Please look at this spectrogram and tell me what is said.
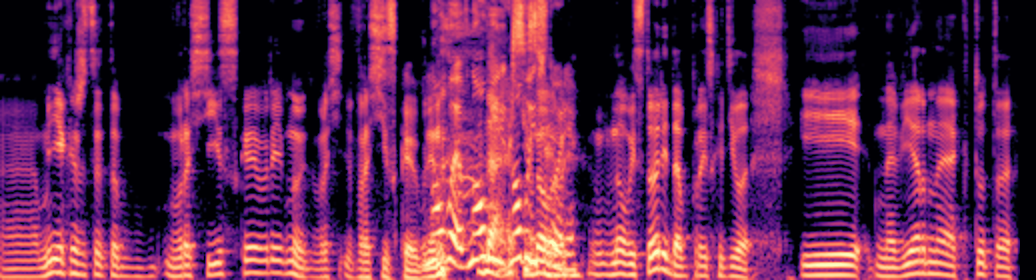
Э, Мне кажется, это в российское время, ну, в, росси- в российское, блин. Новая, в новой, Да, новой сезон. истории. В новой истории, да, происходило. И, наверное, кто-то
